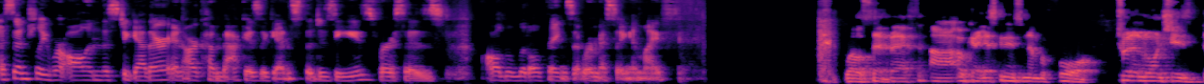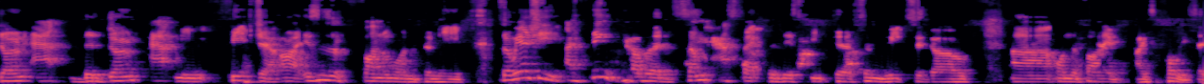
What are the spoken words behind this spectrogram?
essentially we're all in this together, and our comeback is against the disease versus all the little things that we're missing in life. Well said, Beth. Uh, okay, let's get into number four. Twitter launches don't at the don't at me feature. All right, this is a fun one for me. So we actually, I think, covered some aspect of this feature some weeks ago uh, on the five. I probably say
